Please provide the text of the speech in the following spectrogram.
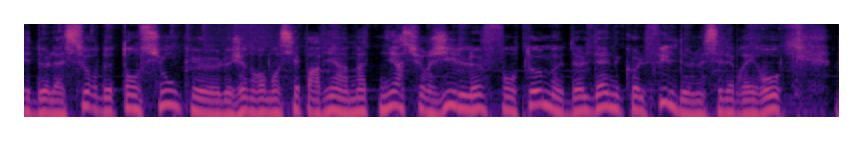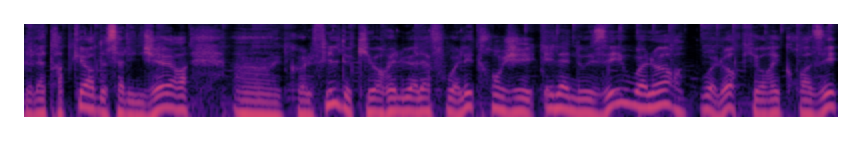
et de la sourde tension que le jeune romancier parvient à maintenir, surgit le fantôme d'Holden Caulfield, le célèbre héros de l'attrape-cœur de Salinger. Un Caulfield qui aurait lu à la fois l'étranger et la nausée, ou alors, ou alors qui aurait croisé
